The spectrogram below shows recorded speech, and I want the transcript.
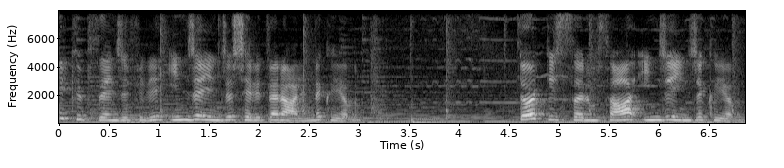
Bir küp zencefili ince ince şeritler halinde kıyalım. 4 diş sarımsağı ince ince kıyalım.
